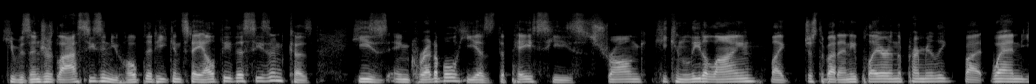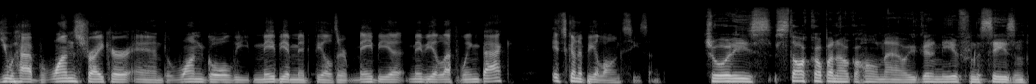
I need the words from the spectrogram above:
he was injured last season. You hope that he can stay healthy this season because he's incredible. He has the pace, he's strong, he can lead a line like just about any player in the Premier League. But when you have one striker and one goalie, maybe a midfielder, maybe a maybe a left wing back, it's going to be a long season. Geordies, stock up on alcohol now. You're going to need it from the season.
